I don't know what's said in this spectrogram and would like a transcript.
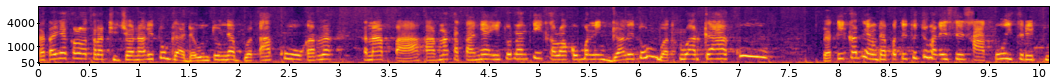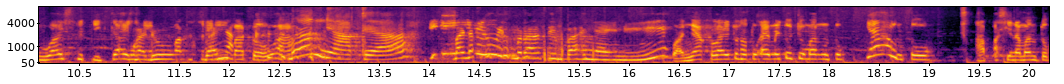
katanya kalau tradisional itu nggak ada untungnya buat aku. Karena kenapa? Karena katanya itu nanti kalau aku meninggal itu buat keluarga aku. Berarti kan yang dapat itu cuma istri satu istri dua istri tiga istri Waduh, empat istri banyak. lima doang. Banyak ya. banyak duit berarti Mbahnya ini. Banyak lah itu satu m itu cuma untuk ya untuk apa sih nama untuk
